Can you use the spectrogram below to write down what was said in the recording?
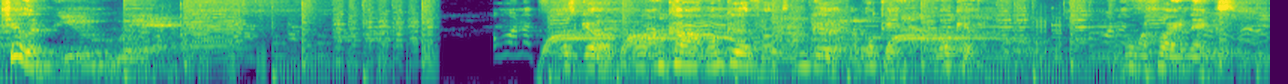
Killing me. Let's go. I'm calm. I'm good, folks. I'm good. I'm okay. I'm okay. Who am I fighting next?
